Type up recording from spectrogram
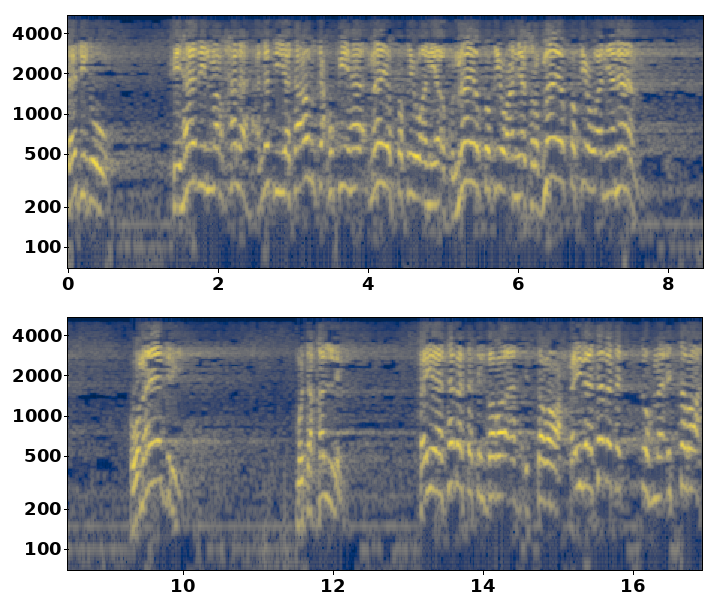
تجد في هذه المرحلة التي يتأرجح فيها ما يستطيع أن يأكل ما يستطيع أن يشرب ما يستطيع أن ينام. هو ما يدري متقلب. فإذا ثبتت البراءة استراح فإذا ثبتت التهمة استراح.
